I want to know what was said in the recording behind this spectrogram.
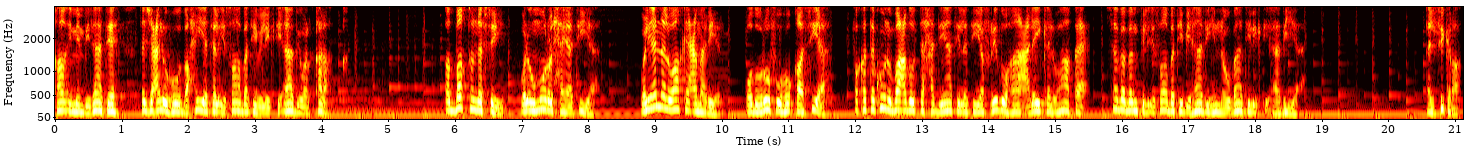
قائم بذاته تجعله ضحية الإصابة بالاكتئاب والقلق. الضغط النفسي. والأمور الحياتية. ولأن الواقع مرير وظروفه قاسية فقد تكون بعض التحديات التي يفرضها عليك الواقع سببا في الإصابة بهذه النوبات الاكتئابية. الفكرة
